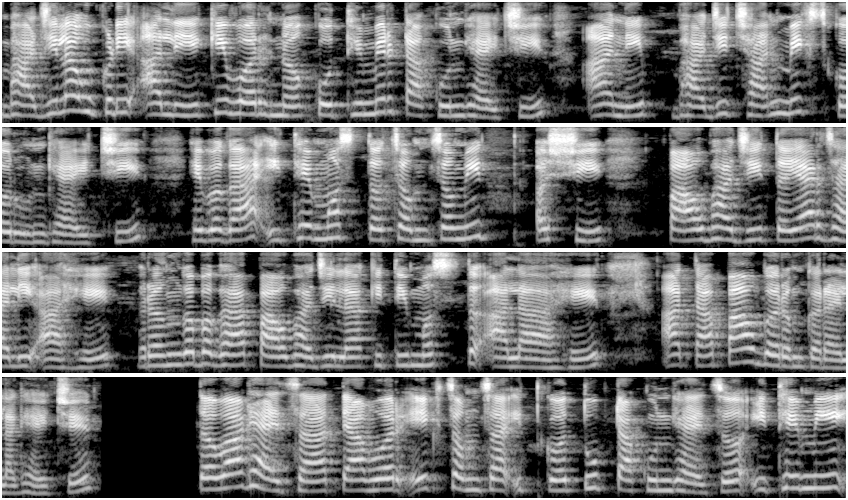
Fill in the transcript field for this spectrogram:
भाजीला उकडी आली की वर्ण कोथिंबीर टाकून घ्यायची आणि भाजी छान मिक्स करून घ्यायची. हे बघा इथे मस्त चमचमीत अशी पावभाजी तयार झाली आहे. रंग बघा पावभाजीला किती मस्त आला आहे. आता पाव गरम करायला घ्यायचे. तवा घ्यायचा त्यावर एक चमचा इतकं तूप टाकून घ्यायचं. इथे मी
